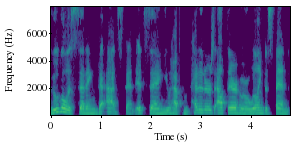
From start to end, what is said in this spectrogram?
Google is setting the ad spend. It's saying you have competitors out there who are willing to spend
